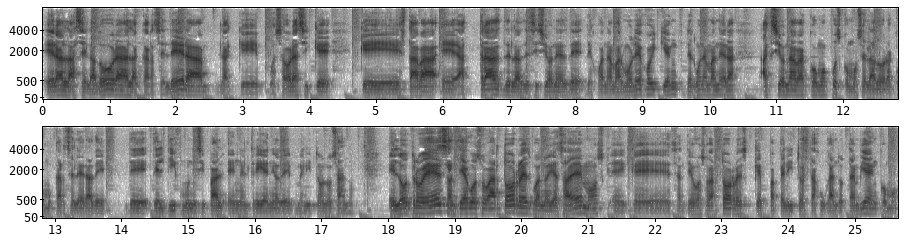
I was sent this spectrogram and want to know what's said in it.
era la celadora, la carcelera, la que pues ahora sí que que estaba eh, atrás de las decisiones de, Juana Marmolejo y quien de alguna manera accionaba como, pues, como celadora, como carcelera de, del DIF municipal en el trienio de Melitón Lozano. El otro es Santiago Sobar Torres, bueno ya sabemos eh, que Santiago Sobar Torres, qué papelito está jugando también como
